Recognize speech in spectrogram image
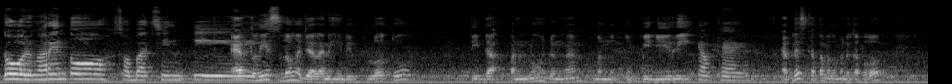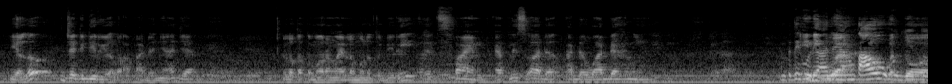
Tuh dengerin tuh sobat Sinti. at least lo ngejalanin hidup lo tuh tidak penuh dengan menutupi diri Oke. at least ke teman-teman dekat lo ya lo jadi diri lo apa adanya aja lo ketemu orang lain lo menutup diri it's fine at least lo ada ada wadah nih Yang penting Ini udah ada yang tahu Betul. gitu.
